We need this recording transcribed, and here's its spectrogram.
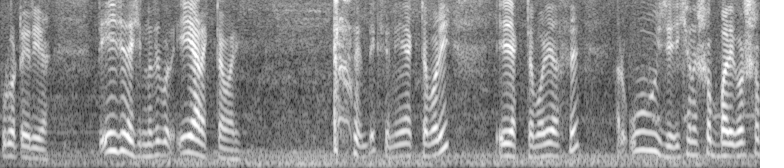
পুরোটা এরিয়া তো এই যে দেখেন, নদীর পাড়ে, এই আর একটা বাড়ি। দেখছেন, এই একটা বাড়ি, এই একটা বাড়ি আছে। আর ওই যে এখানে সব বাড়িঘর সব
